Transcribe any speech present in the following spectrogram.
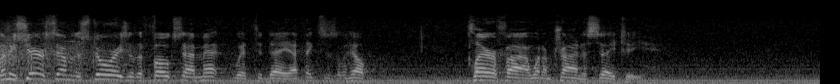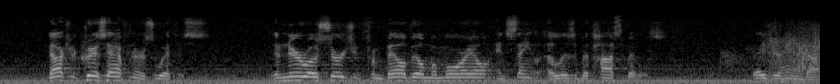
Let me share some of the stories of the folks I met with today. I think this will help clarify what I'm trying to say to you. Dr. Chris Effner is with us, the neurosurgeon from Belleville Memorial and St. Elizabeth Hospitals. Raise your hand, Doc.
